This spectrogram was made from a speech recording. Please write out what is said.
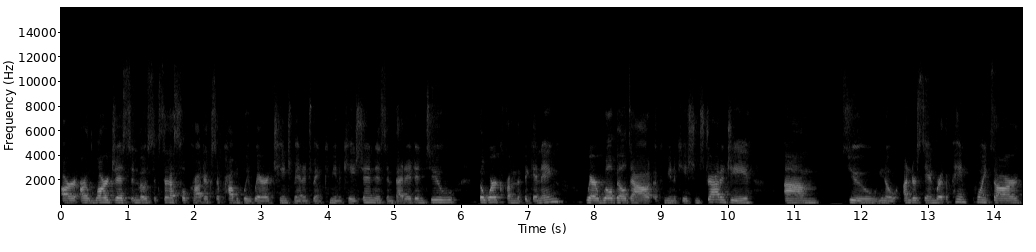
our, our largest and most successful projects are probably where change management communication is embedded into the work from the beginning, where we'll build out a communication strategy um, to, you know, understand where the pain points are,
